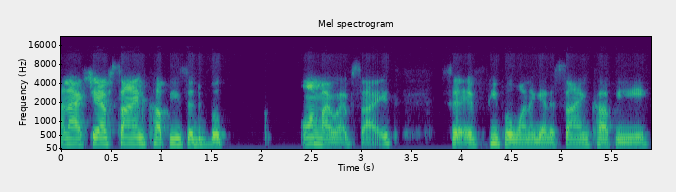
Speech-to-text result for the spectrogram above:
And I actually have signed copies of the book on my website. So if people want to get a signed copy,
